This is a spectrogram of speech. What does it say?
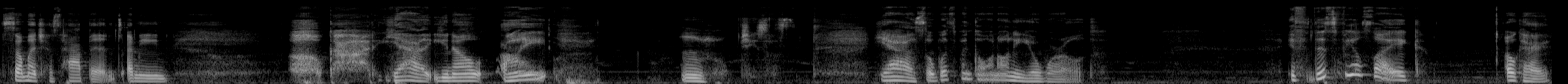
so much has happened. I mean, oh God, yeah, you know, I, mm, Jesus. Yeah, so what's been going on in your world? if this feels like, okay,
